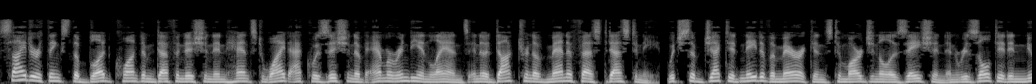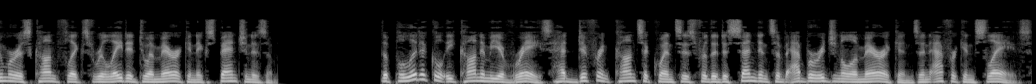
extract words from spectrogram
Sider thinks the blood quantum definition enhanced white acquisition of Amerindian lands in a doctrine of manifest destiny, which subjected Native Americans to marginalization and resulted in numerous conflicts related to American expansionism. The political economy of race had different consequences for the descendants of Aboriginal Americans and African slaves.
